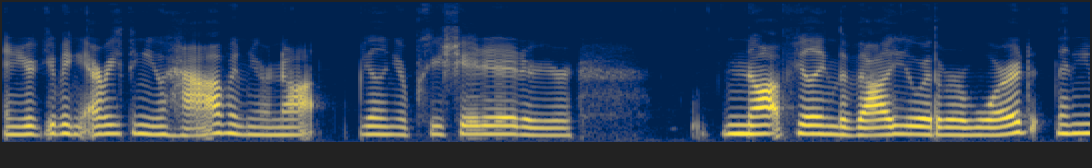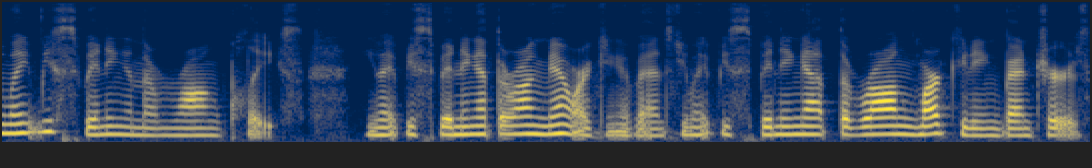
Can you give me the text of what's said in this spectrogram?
and you're giving everything you have and you're not feeling appreciated or you're not feeling the value or the reward, then you might be spinning in the wrong place. You might be spinning at the wrong networking events. You might be spinning at the wrong marketing ventures,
